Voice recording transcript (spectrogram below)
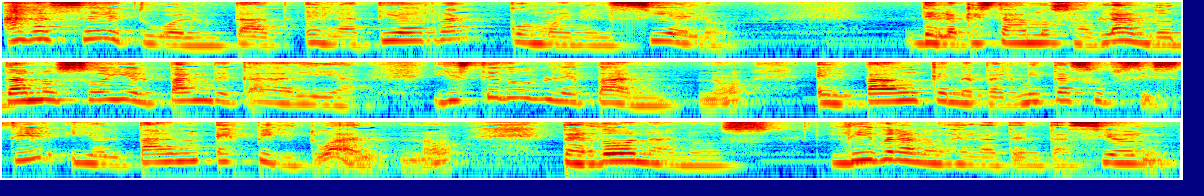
hágase tu voluntad en la tierra como en el cielo. De lo que estábamos hablando, danos hoy el pan de cada día. Y este doble pan, ¿no? El pan que me permita subsistir y el pan espiritual, ¿no? Perdónanos, líbranos de la tentación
